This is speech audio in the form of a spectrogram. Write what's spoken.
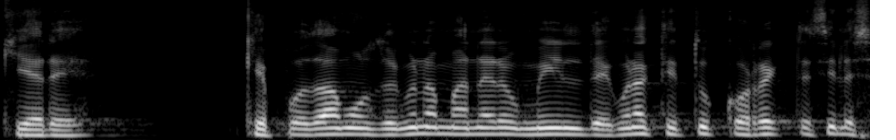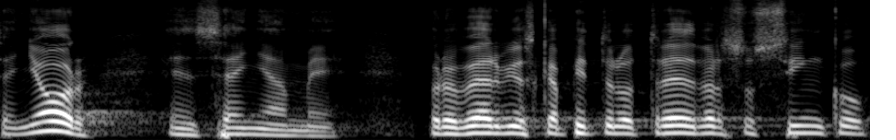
quiere que podamos de alguna manera humilde, con una actitud correcta, decirle, Señor, enséñame. Proverbios capítulo 3, versos 5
